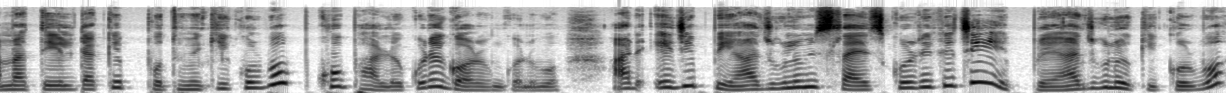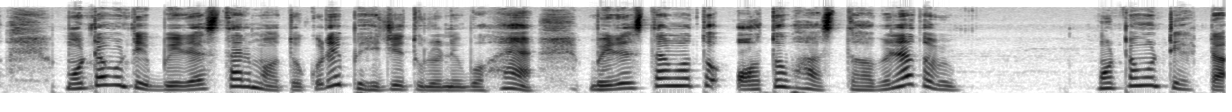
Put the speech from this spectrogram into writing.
আমরা তেলটাকে প্রথমে কি করব? খুব ভালো করে গরম করব আর এই যে পেঁয়াজগুলো আমি স্লাইস করে রেখেছি, এই পেঁয়াজগুলো কী করব? মোটামুটি বেরেস্তার মতো করে ভেজে তুলে নেব। হ্যাঁ বেরেস্তার মতো অত ভাজতে হবে না, তবে মোটামুটি একটা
